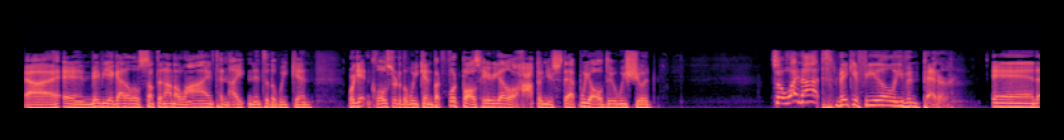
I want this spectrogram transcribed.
Uh, and maybe you got a little something on the line tonight and into the weekend. We're getting closer to the weekend, but football's here. You got a little hop in your step. We all do. We should. So why not make you feel even better? And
